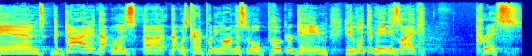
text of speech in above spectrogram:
And the guy that was, uh, that was kind of putting on this little poker game, he looked at me and he's like, Chris,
